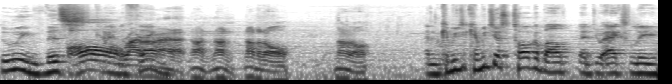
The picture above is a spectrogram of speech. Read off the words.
doing this Oh, kind of right, thing. right, right. Not, not, not at all. Not at all. And can we can we just talk about that you actually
